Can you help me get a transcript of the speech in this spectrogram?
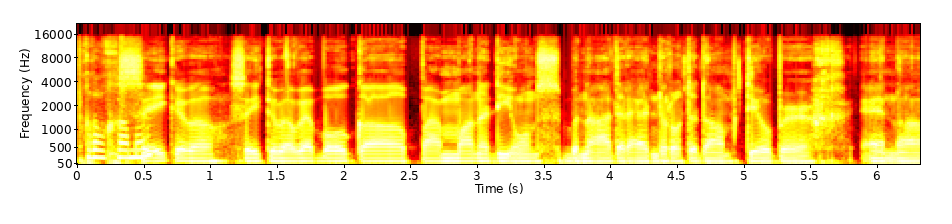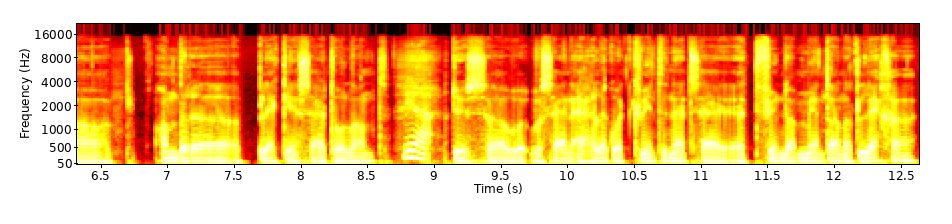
programma? Zeker wel, zeker wel. We hebben ook al een paar mannen die ons benaderen uit Rotterdam, Tilburg en eh, andere plekken in Zuid-Holland. Ja, Dus eh, we- we zijn eigenlijk, wat Quinten net zei, het fundament aan het leggen.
